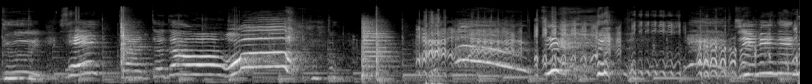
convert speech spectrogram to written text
둘셋 짜자잔 오! 지- 지민이는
